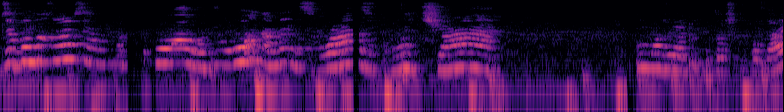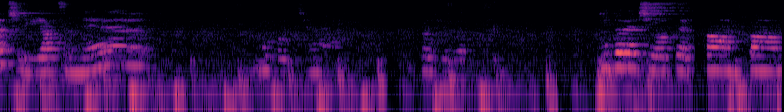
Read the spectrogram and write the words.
Це було зовсім випадково. Чого на мене зразу кричать? Ну, може я піду трошки подальше, я це не... Ну, хоча... Трохи запишу. І, до речі, оце пам-пам,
